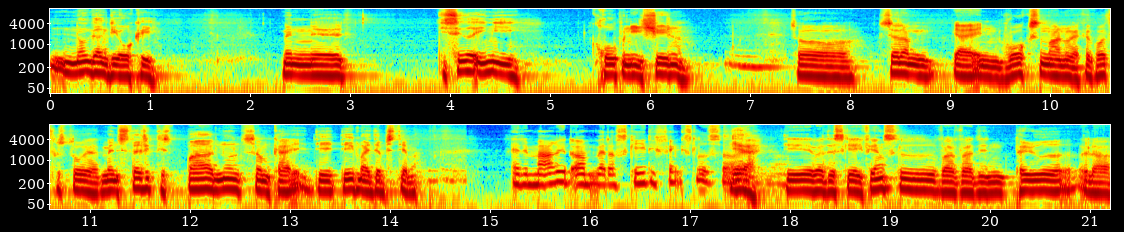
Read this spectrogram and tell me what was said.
nogle gange det er okay. Men øh, de sidder inde i gruppen i sjælen. Mm. Så selvom jeg er en voksen mand, og jeg kan godt forstå det, men stadig det er bare nogen, som kan, det, det er ikke mig, der bestemmer. Er det Marit om, hvad der skete i fængslet? Så? Ja, det er, hvad der sker i fængslet, hvad var det en periode, eller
